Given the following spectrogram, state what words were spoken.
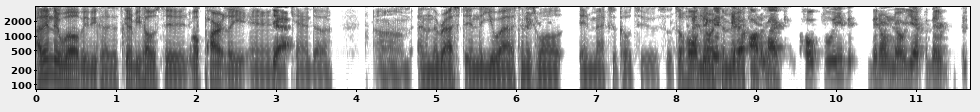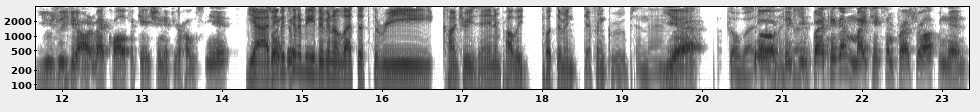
I think they will be because it's going to be hosted well partly in Yeah. Canada, um, and then the rest in the U.S. and as well in Mexico too. So it's a whole I think North they get an American. thing. Hopefully they don't know yet, but they're usually get an automatic qualification if you're hosting it. Yeah, I So think it's going to be they're going to let the three countries in and probably put them in different groups and then Yeah. go by. So I'm like thinking, that. but I think that might take some pressure off, and then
